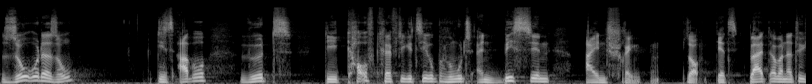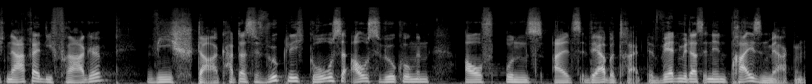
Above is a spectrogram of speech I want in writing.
so oder so, dieses Abo wird die kaufkräftige Zielgruppe vermutlich ein bisschen einschränken. So, jetzt bleibt aber natürlich nachher die Frage, wie stark hat das wirklich große Auswirkungen auf uns als Werbetreibende? Werden wir das in den Preisen merken?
